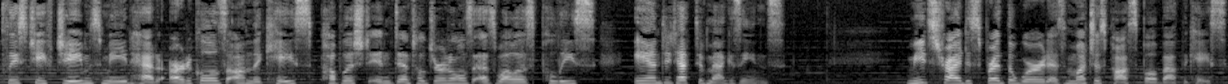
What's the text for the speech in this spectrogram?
Police Chief James Meads had articles on the case published in dental journals as well as police and detective magazines. Meads tried to spread the word as much as possible about the case.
